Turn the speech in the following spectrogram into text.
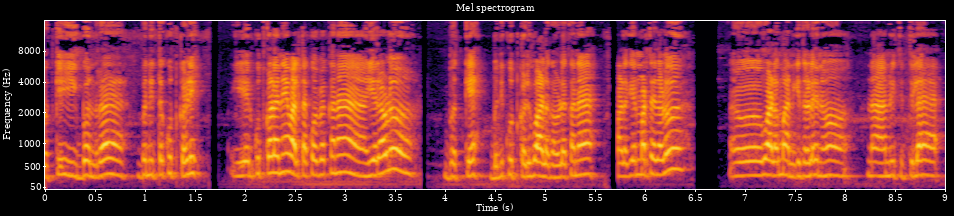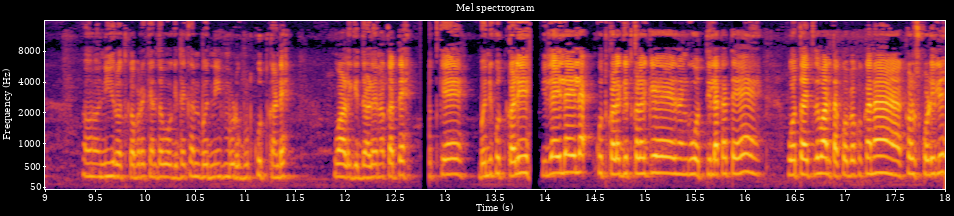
ಅದಕ್ಕೆ ಈಗ ಬಂದ್ರ ಬನ್ನಿತ ಕುತ್ಕೊಳ್ಳಿ. ಏನ್ ಕುತ್ಕೊಳ್ಳಿ ಅಲ್ಲಿ ತಗೋಬೇಕನ ಎಲ್ಲವಳು ಬದ್ಕೆ, ಬನ್ನಿ ಕುತ್ಕೊಳ್ಳಿ ಒಳಗ ಒಳಗೆ ಏನ್ ಮಾಡ್ತಾ ಇದ್ದಾಳು ಒಳಗೆ ಮನ್ಗಿದ್ದಾಳೇನೋ, ನಾನು ಇತ್ತಿಲ್ಲ ನೀರು ಹೊತ್ಕೊಬರಕ್ಕೆ ಅಂತ ಹೋಗಿದ್ದೆ, ಕಣ್ ಬನ್ನಿ ಮುಡ್ಬಿಟ್ಟು ಕುತ್ಕೊಂಡೆ. ಒಳಗಿದ್ದಾಳೇನೋ ಕತೆ. ಅದಕ್ಕೆ ಬನ್ನಿ ಕುತ್ಕಳಿ ಇಲ್ಲ ಇಲ್ಲ ಇಲ್ಲ, ಕುತ್ಕೊಳ್ಳಿ ಗಿತ್ಕೊಳ್ಳಕ್ಕೆ ನಂಗೆ ಗೊತ್ತಿಲ್ಲ ಕತೆ. ಗೊತ್ತಾಯ್ತದ ಒಳ ತಕೋಬೇಕು ಕಣ ಕಳ್ಸ್ಕೊಡಿಲಿ.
